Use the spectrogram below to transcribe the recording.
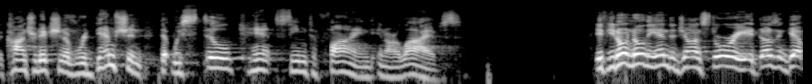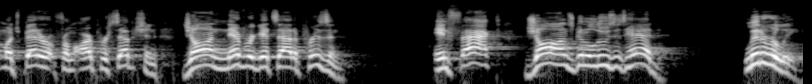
The contradiction of redemption that we still can't seem to find in our lives. If you don't know the end of John's story, it doesn't get much better from our perception. John never gets out of prison. In fact, John's going to lose his head, literally.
